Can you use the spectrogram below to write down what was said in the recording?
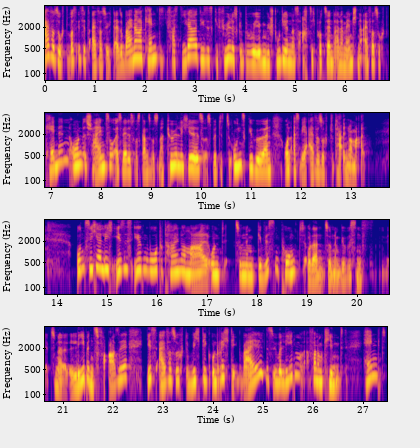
Eifersucht, was ist jetzt Eifersucht? Also beinahe kennt fast jeder dieses Gefühl. Es gibt irgendwie Studien, dass 80 Prozent aller Menschen Eifersucht kennen und es scheint so, als wäre das was ganz was Natürliches, als würde es zu uns gehören und als wäre Eifersucht total normal. Und sicherlich ist es irgendwo total normal und zu einem gewissen Punkt oder zu einem gewissen zu einer Lebensphase ist Eifersucht wichtig und richtig, weil das Überleben von einem Kind hängt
